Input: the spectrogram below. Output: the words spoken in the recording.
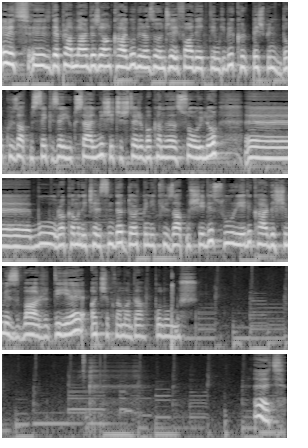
Evet e, depremlerde can kaybı biraz önce ifade ettiğim gibi 45.968'e yükselmiş. İçişleri Bakanı Soylu e, bu rakamın içerisinde 4267 Suriyeli kardeşimiz var diye açıklamada bulunmuş. Evet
